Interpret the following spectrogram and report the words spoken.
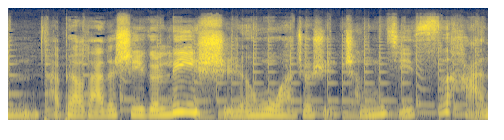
嗯，他表达的是一个历史人物啊，就是成吉思汗。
